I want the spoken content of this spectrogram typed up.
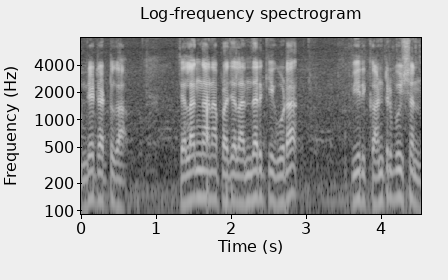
ఉండేటట్టుగా తెలంగాణ ప్రజలందరికీ కూడా వీరి కంట్రిబ్యూషన్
